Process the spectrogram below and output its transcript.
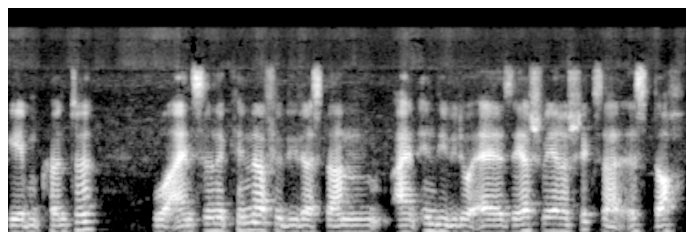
geben könnte, wo einzelne Kinder, für die das dann ein individuell sehr schweres Schicksal ist, doch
